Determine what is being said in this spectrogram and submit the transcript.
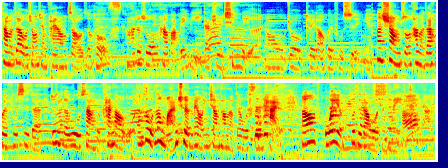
他们在我胸前拍张照之后，然后他就说他要把 baby 带去清理了，然后我就推到恢复室里面。那 Sean 说他们在恢复室的，就是那个路上有看到我，但是我真的完全没有印象他们有跟我 say hi，然后我也不知道我睁开眼睛。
